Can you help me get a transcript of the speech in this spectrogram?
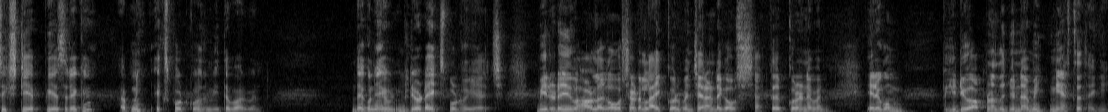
সিক্সটি এফপিএস রেখে আপনি এক্সপোর্ট করে নিতে পারবেন। দেখুন ভিডিওটা এক্সপোর্ট হয়ে যাচ্ছে। ভিডিওটা যদি ভালো লাগে, অবশ্যই একটা লাইক করবেন চ্যানেলটাকে অবশ্যই সাবস্ক্রাইব করে নেবেন। এরকম ভিডিও আপনাদের জন্য আমি নিয়ে আসতে থাকি।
